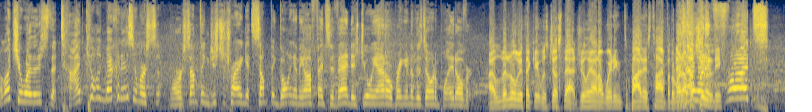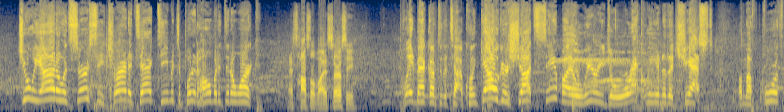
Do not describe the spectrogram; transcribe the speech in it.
I'm not sure whether this is a time killing mechanism or, or something just to try and get something going in the offensive end as Giuliano will bring into the zone and play it over. I literally think it was just that. Giuliano waiting to buy this time for the right Is opportunity. That one in front! Giuliano and Cersei trying to tag team it to put it home, but it didn't work. Nice hustle by Cersei. Played back up to the top. Clint Gallagher's shot saved by O'Leary directly into the chest on the fourth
